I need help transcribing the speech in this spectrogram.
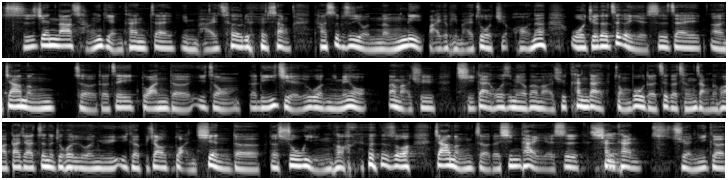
时间拉长一点看，在品牌策略上，它是不是有能力把一个品牌做久哈？那我觉得这个也是在呃加盟者的这一端的一种的理解，如果你没有办法去期待，或是没有办法去看待总部的这个成长的话，大家真的就会沦于一个比较短线的 的输赢 哈。就是说，加盟者的心态也是看看选一个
